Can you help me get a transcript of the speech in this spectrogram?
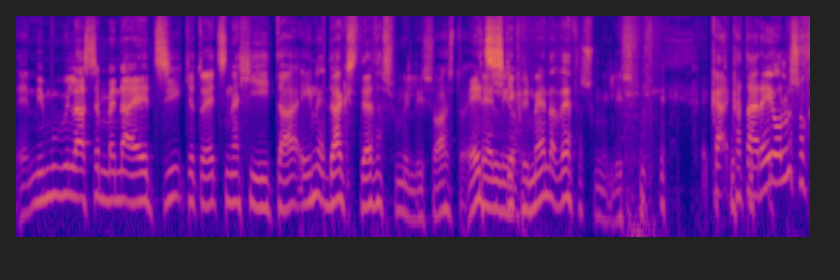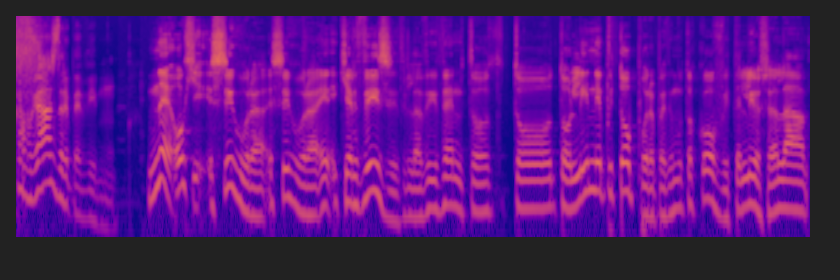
ε, μη μου μιλάς σε μένα έτσι και το έτσι να έχει ήττα. Είναι εντάξει, δεν θα σου μιλήσω. Άστο. Έτσι Τέλειο. συγκεκριμένα δεν θα σου μιλήσω. Κα, καταραίει όλος ο καυγάς, ρε παιδί μου. Ναι, όχι, σίγουρα, σίγουρα. Ε, Κερδίζει δηλαδή. Δεν, το, το, το λύνει επί τόπου, ρε παιδί μου, το κόβει, τελείωσε. Αλλά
